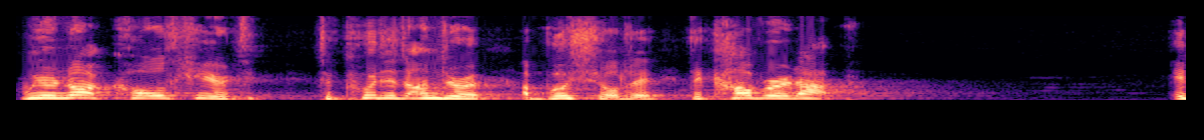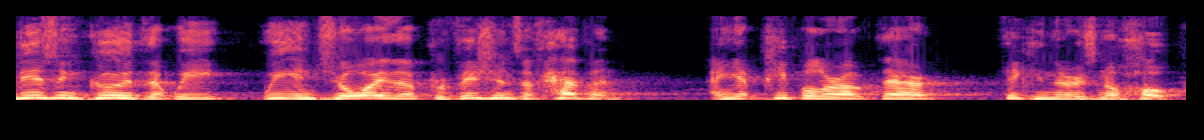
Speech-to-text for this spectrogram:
We are not called here to, to put it under a bushel, to, to cover it up. It isn't good that we, we enjoy the provisions of heaven, and yet people are out there thinking there is no hope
